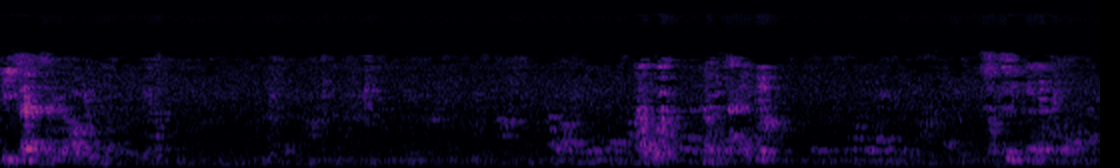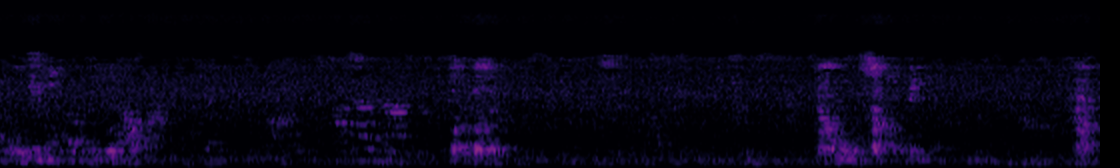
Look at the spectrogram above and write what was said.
第三层的凹凸面。那我那我再改变。上次应该我确定有多好。找不到这个。那我上传给你。好。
